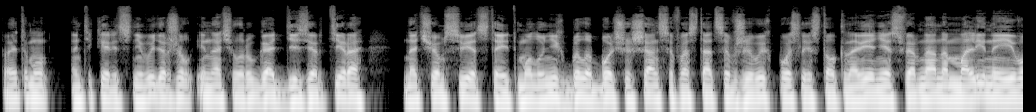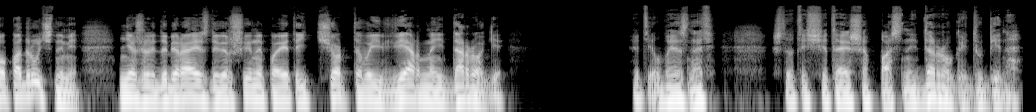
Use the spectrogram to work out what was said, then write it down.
Поэтому антикерец не выдержал и начал ругать дезертира, на чем свет стоит, мол, у них было больше шансов остаться в живых после столкновения с Фернаном Малиной и его подручными, нежели добираясь до вершины по этой чертовой верной дороге. Хотел бы я знать, что ты считаешь опасной дорогой, дубина.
